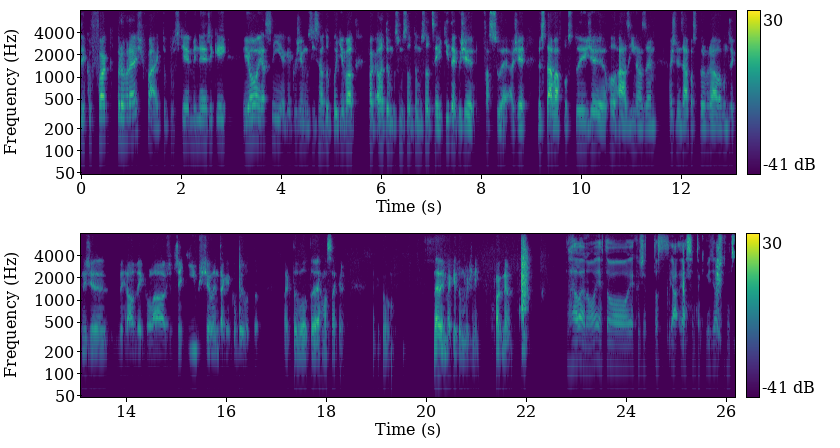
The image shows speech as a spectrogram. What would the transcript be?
jako fakt prohraješ fight, to prostě mi neříkej, jo, jasný, jak, jakože musí se na to podívat, pak ale to musel, to musel cítit, jakože fasuje a že dostává v postoji, že ho hází na zem a že ten zápas prohrál a on řekne, že vyhrál dvě kola a že třetí už šel jen tak jako by o to. Tak to bylo, to je masakr. Jako, nevím, jak je to možný. Fakt nevím. Hele, no, je to, jakože to, já, já jsem taky viděl všechny tři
